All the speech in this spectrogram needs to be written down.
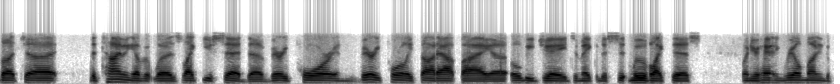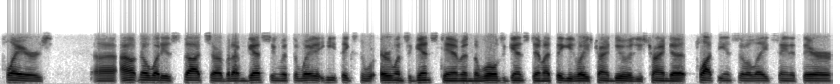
But uh, the timing of it was, like you said, uh, very poor and very poorly thought out by uh, OBJ to make a move like this when you're handing real money to players. Uh, I don't know what his thoughts are, but I'm guessing with the way that he thinks the, everyone's against him and the world's against him, I think he's what he's trying to do is he's trying to plot the NCAA, saying that they're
